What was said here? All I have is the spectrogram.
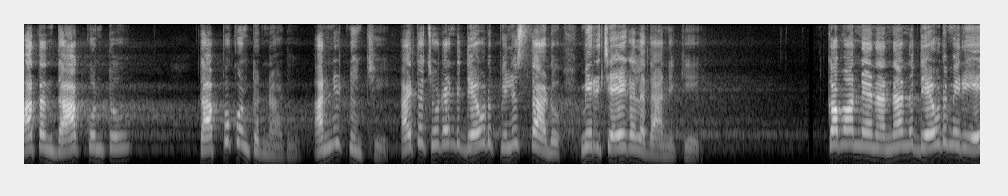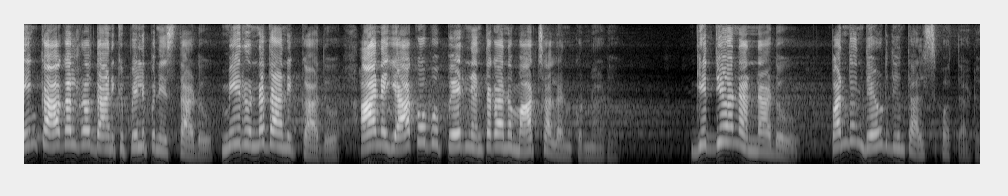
అతను దాక్కుంటూ తప్పుకుంటున్నాడు అన్నిటి నుంచి అయితే చూడండి దేవుడు పిలుస్తాడు మీరు చేయగల దానికి. కమోన్ నేను అన్నాను దేవుడు మీరు ఏం కాగలరో దానికి పిలుపునిస్తాడు. మీరున్న దానికి కాదు. ఆయన యాకోబు పేరుని ఎంతగానో మార్చాలనుకున్నాడు. గిద్యోన్ అన్నాడు పందెం దేవుడు దీంతో అలసిపోతాడు.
